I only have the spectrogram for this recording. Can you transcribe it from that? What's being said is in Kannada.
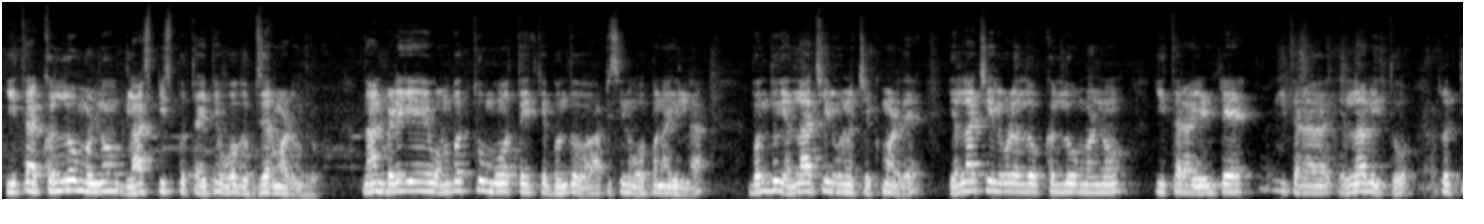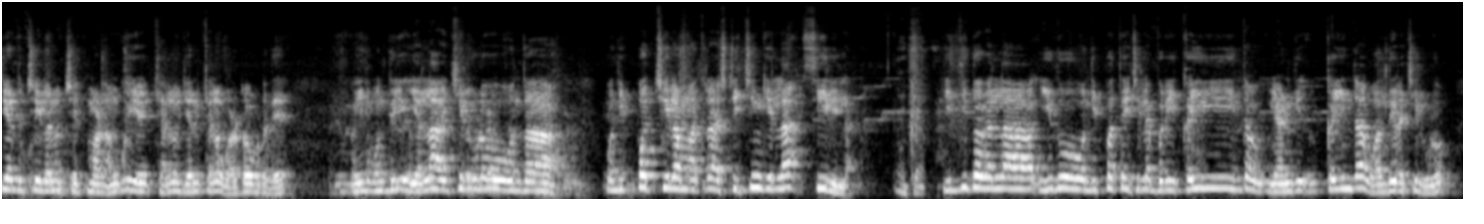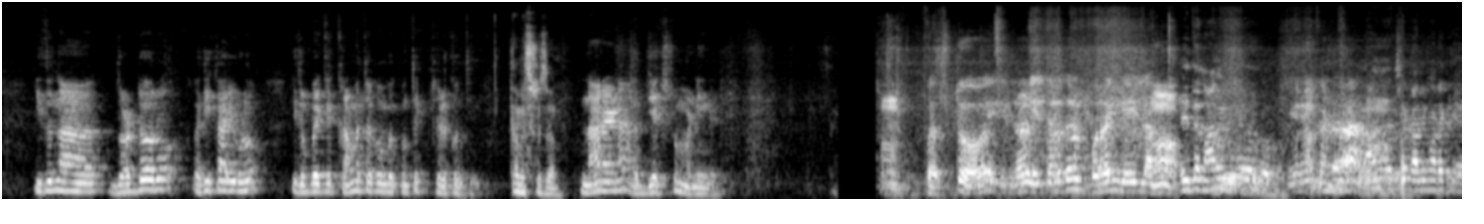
ಈ ಥರ ಕಲ್ಲು ಮಣ್ಣು ಗ್ಲಾಸ್ ಪೀಸ್ ಬತ್ತೈತೆ ಹೋಗಿ ಅಬ್ಸರ್ವ್ ಮಾಡಿದ್ರು. ನಾನು ಬೆಳಗ್ಗೆ ಒಂಬತ್ತು ಮೂವತ್ತೈದಕ್ಕೆ ಬಂದು ಆಫೀಸಿನ ಓಪನ್ ಆಗಿಲ್ಲ. ಬಂದು ಎಲ್ಲ ಚೀಲಗಳನ್ನ ಚೆಕ್ ಮಾಡಿದೆ. ಎಲ್ಲ ಚೀಲಗಳಲ್ಲೂ ಕಲ್ಲು ಮಣ್ಣು ಈ ಥರ ಎಂಟೆ ಈ ಥರ ಎಲ್ಲನೂ ಇತ್ತು. ಪ್ರತಿಯೊಂದು ಚೀಲನೂ ಚೆಕ್ ಮಾಡಿದೆ. ಹಂಗೂ ಕೆಲವು ಜನಕ್ಕೆಲ್ಲ ಹೊರಟೋಗ್ಬಿಟ್ಟಿದೆ. ಇದು ಒಂದು ಎಲ್ಲ ಚೀಲಗಳು ಒಂದು ಒಂದು ಇಪ್ಪತ್ತು ಚೀಲ ಮಾತ್ರ ಸ್ಟಿಚಿಂಗ್ ಇಲ್ಲ ಸೀಲ್ ಇಲ್ಲ. ಓಕೆ. ಇದ್ದಿದ್ದವೆಲ್ಲ ಇದು ಒಂದು ಇಪ್ಪತ್ತೈದು ಚೀಲ ಬರೀ ಕೈಯಿಂದ ಎಣ್ದಿ ಕೈಯಿಂದ ಹೊಲ್ದಿರೋ ಚೀಲಗಳು. ಇದನ್ನು ದೊಡ್ಡವರು ಅಧಿಕಾರಿಗಳು ಇದ್ರ ಬಗ್ಗೆ ಕ್ರಮ ತಗೊಬೇಕು ಅಂತ ಕೇಳ್ಕೊತೀನಿ. ನಮಸ್ತೆ ಹೆಸರು ಸರ್. ನಾರಾಯಣ ಅಧ್ಯಕ್ಷರು ಮಣ್ಣಿನಡಿ ಫಸ್ಟ್ ಇದ್ರಲ್ಲಿ ಈ ತರದ್ರಲ್ಲಿ ಬರಂಗೇ ಇಲ್ಲ. ಇದು ನಾನು ಇವ್ರು ಹೇಳ್ಕೊಂಡ? ನಾನು ವರ್ಷ ಖಾಲಿ ಮಾಡಕ್ಕೆ.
